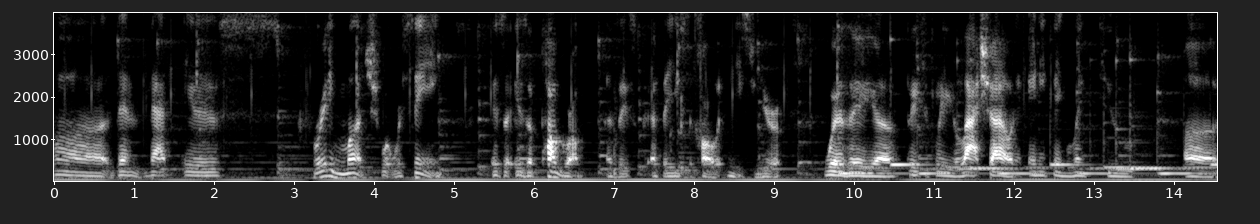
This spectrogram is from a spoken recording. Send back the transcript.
uh, then that is pretty much what we're seeing is a, is a pogrom, as they, as they used to call it in Eastern Europe, where they uh, basically lash out at anything linked to uh,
